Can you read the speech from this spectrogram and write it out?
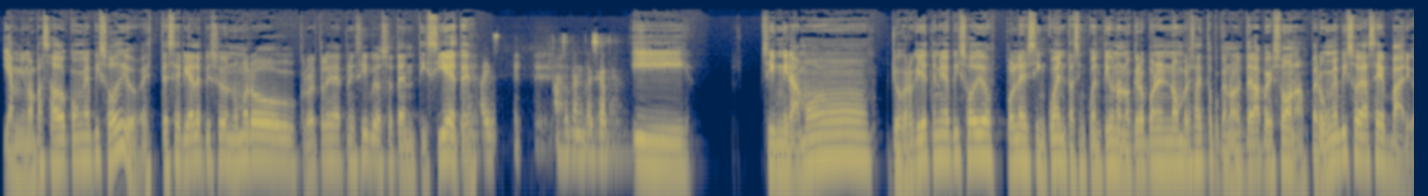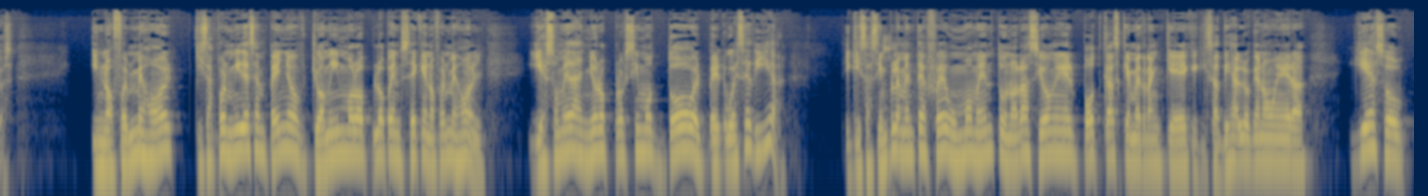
Y a mí me ha pasado con episodio. Este sería el episodio número, creo que te lo dije al principio, 77. A 77. Y si miramos, yo creo que yo he tenido episodios, ponle el 50, 51, no quiero poner el nombre exacto porque no es de la persona, pero un episodio hace varios. Y no fue el mejor, quizás por mi desempeño, yo mismo lo, pensé que no fue el mejor. Y eso me dañó los próximos dos, o ese día. Y quizás simplemente fue un momento, una oración en el podcast que me tranqué, que quizás dije algo que no era. Y eso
